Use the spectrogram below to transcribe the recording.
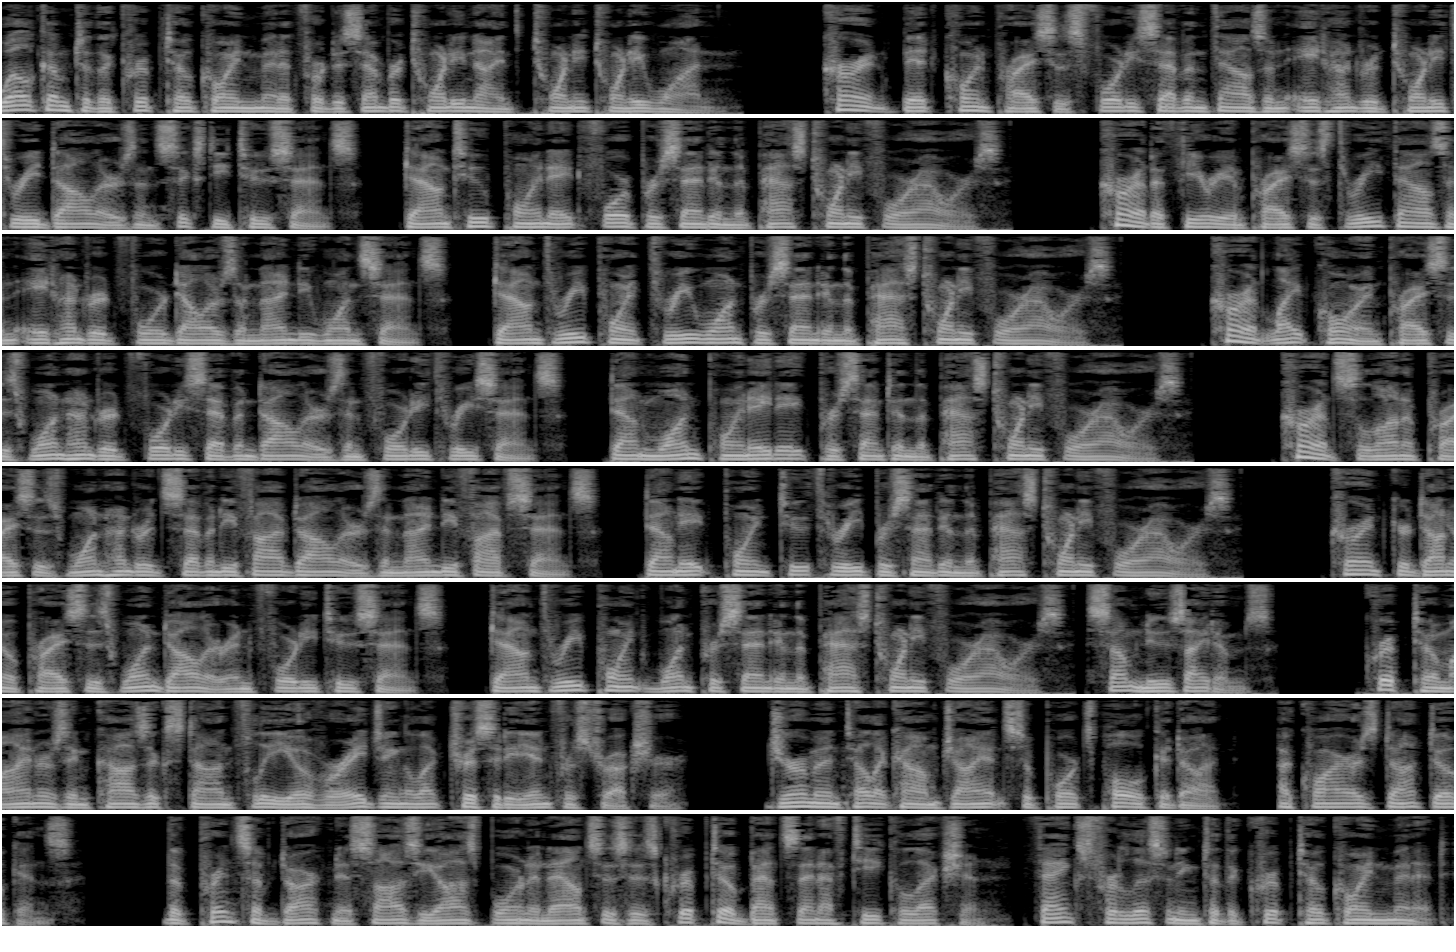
Welcome to the Crypto Coin Minute for December 29, 2021. Current Bitcoin price is $47,823.62, down 2.84% in the past 24 hours. Current Ethereum price is $3,804.91, down 3.31% in the past 24 hours. Current Litecoin price is $147.43, down 1.88% in the past 24 hours. Current Solana price is $175.95, down 8.23% in the past 24 hours. Current Cardano price is $1.42, down 3.1% in the past 24 hours. Some news items. Crypto miners in Kazakhstan flee over aging electricity infrastructure. German telecom giant supports Polkadot, acquires DOT tokens. The Prince of Darkness Ozzy Osbourne announces his CryptoBats NFT collection. Thanks for listening to the Crypto Coin Minute.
